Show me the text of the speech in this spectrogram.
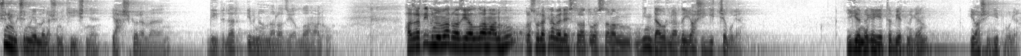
Shuning uchun men mana shuni kiyishni yaxshi ko'raman deydilar ibn umar roziyallohu anhu. Hazrati ibn umar roziyallohu anhu rasuli akram alayhissalotu vassalomning davrlarida yosh yigitcha bo'lgan. Yigirmaga yetib yetmagan yosh yigit bo'lgan.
